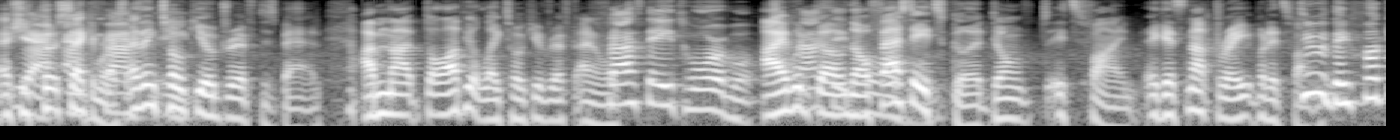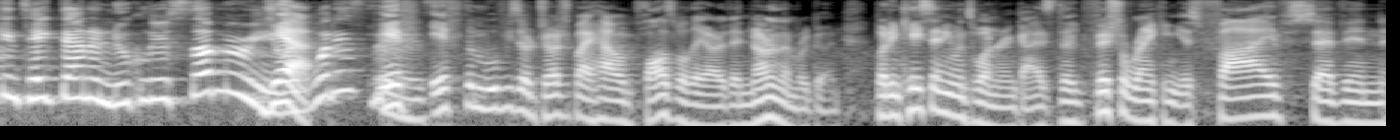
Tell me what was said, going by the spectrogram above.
Actually, yeah, second worst. I think 8. Tokyo Drift is bad. I'm not. A lot of people like Tokyo Drift. I don't like. Fast Eight's horrible. I would Fast go. No, Fast. Eight's good. Don't. It's fine. Like it's not great, but it's fine. Dude, they fucking take down a nuclear submarine. Yeah. Like, what is this? If if the movies are judged by how implausible they are, then none of them are good. But in case anyone's wondering, guys, the official ranking is five, seven,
